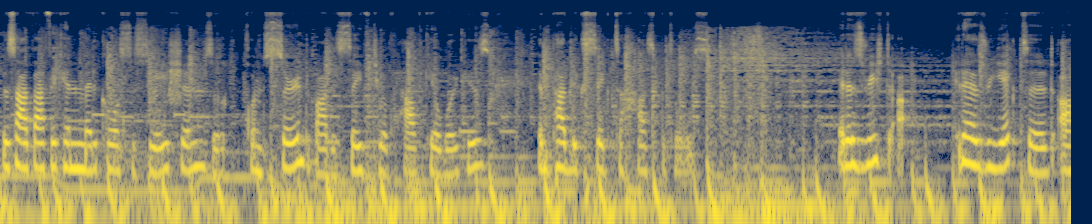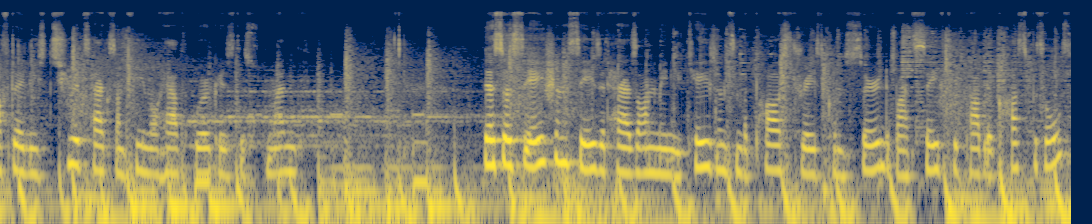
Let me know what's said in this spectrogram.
The South African Medical Association is concerned about the safety of healthcare workers in public sector hospitals. It has reached it has reacted after at least two attacks on female health workers this month. The association says it has on many occasions in the past raised concern about safety of public hospitals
